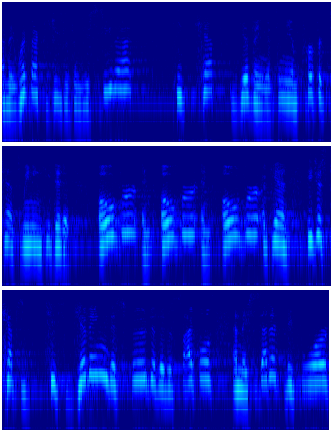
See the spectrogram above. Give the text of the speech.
And they went back to Jesus. And do you see that? He kept giving. It's in the imperfect tense, meaning he did it over and over and over again. He just kept keeps giving this food to the disciples and they set it before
